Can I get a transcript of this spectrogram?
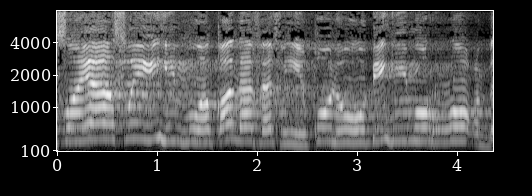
صياصيهم وقذف في قلوبهم الرعب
